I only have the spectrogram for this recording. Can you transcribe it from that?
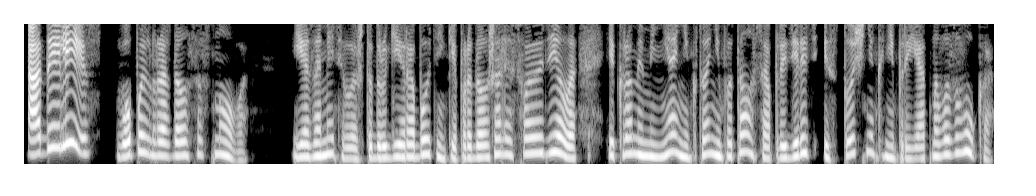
«Аделис!» — вопль раздался снова. Я заметила, что другие работники продолжали свое дело, и кроме меня никто не пытался определить источник неприятного звука.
